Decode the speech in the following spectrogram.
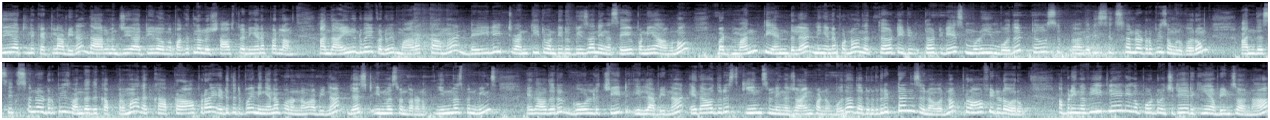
ஜிஆர்டியில் கட்டலாம் அப்படின்னா தாராளம் ஜிஆர்டியில் உங்கள் பக்கத்தில் உள்ள ஷாப்ஸில் நீங்கள் என்ன பண்ணலாம். அந்த ஐநூறுபாய் கொண்டு போய் மறக்காமல் டெய்லி டுவெண்ட்டி டுவெண்ட்டி ருபீஸாக நீங்கள் சேவ் பண்ணி ஆகணும். பட் மந்த் எண்டில் நீங்கள் என்ன பண்ணணும் அந்த தேர்ட்டி தேர்ட்டி டேஸ் முடியும் போது two six six hundred rupees உங்களுக்கு வரும். அந்த சிக்ஸ் ஹண்ட்ரட் ருபீஸ் வந்ததுக்கப்புறமா அதை ப்ராப்பராக எடுத்துகிட்டு போய் நீங்கள் என்ன பண்ணணும் அப்படின்னா ஜஸ்ட் இன்வெஸ்ட்மெண்ட் பண்ணணும். இன்வெஸ்ட்மெண்ட் மீன்ஸ் ஏதாவது ஒரு கோல்டு சீட் இல்லை அப்படின்னா ஏதாவது ஒரு ஸ்கீம்ஸில் நீங்கள் ஜாயின் பண்ணும்போது அதோட ரிட்டர்ன்ஸ் என்ன வரும்னா ப்ராஃபிட்டோட வரும். அப்படி நீங்கள் வீட்லேயே நீங்கள் போட்டு வச்சுட்டே இருக்கீங்க அப்படின்னு சொன்னால்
